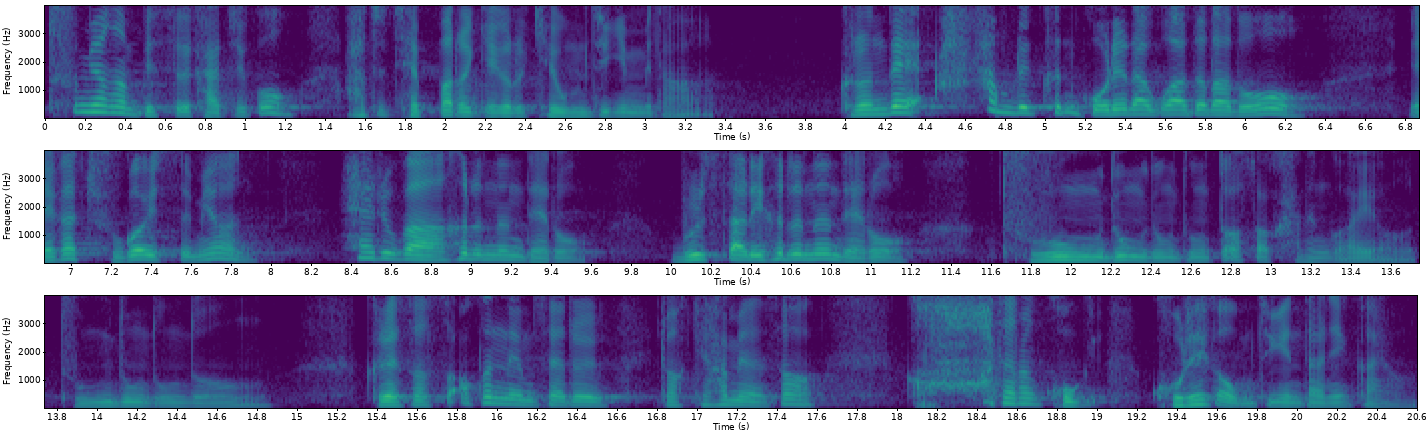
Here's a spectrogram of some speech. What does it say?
투명한 빛을 가지고 아주 재빠르게 그렇게 움직입니다. 그런데 아무리 큰 고래라고 하더라도 얘가 죽어 있으면 해류가 흐르는 대로 물살이 흐르는 대로 둥둥둥둥 떠서 가는 거예요. 둥둥둥둥. 그래서 썩은 냄새를 이렇게 하면서 커다란 고, 고래가 움직인다니까요.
